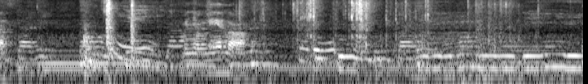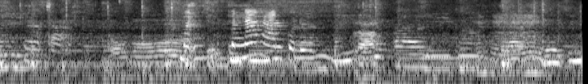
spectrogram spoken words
ล่ะจิ้มไงมันยองเนสเหรอ ไม่รู้หน้าตาโอ้โหมันมันน่าทานกว่าเดิมเหรออื้อหือ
